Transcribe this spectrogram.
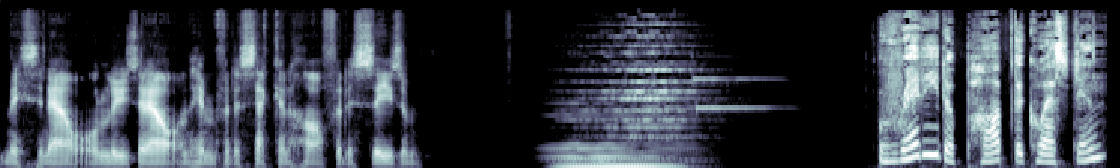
missing out or losing out on him for the second half of the season. Ready to pop the question?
